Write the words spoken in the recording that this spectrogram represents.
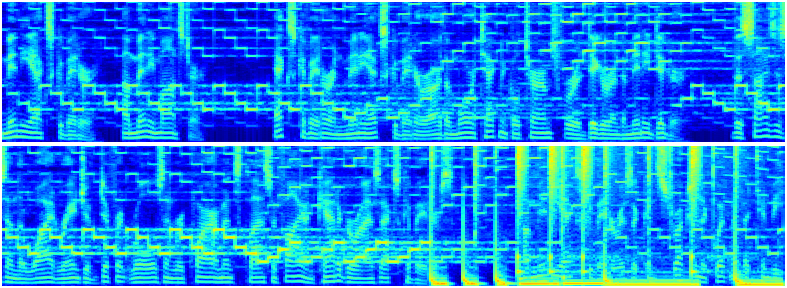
Mini excavator, a mini monster. Excavator and mini excavator are the more technical terms for a digger and a mini digger. The sizes and the wide range of different roles and requirements classify and categorize excavators. A mini excavator is a construction equipment that can be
